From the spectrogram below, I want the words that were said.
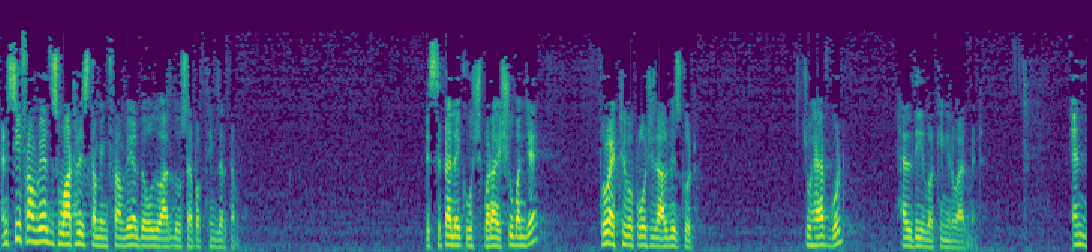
and see from where this water is coming from where those type of thing are coming اس سے پہلے کچھ بڑا ایشو بن جائے proactive approach is always good to have good healthy working environment and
